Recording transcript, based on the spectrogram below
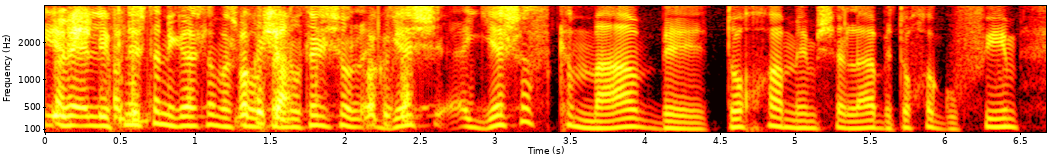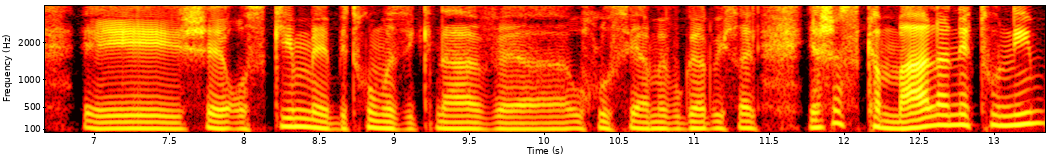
יש... לפני שאתה ניגש למשמעות, אני רוצה לשאול, יש, יש הסכמה בתוך הממשלה, בתוך הגופים אה, שעוסקים אה, בתחום הזקנה והאוכלוסייה המבוגרת בישראל, יש הסכמה על הנתונים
